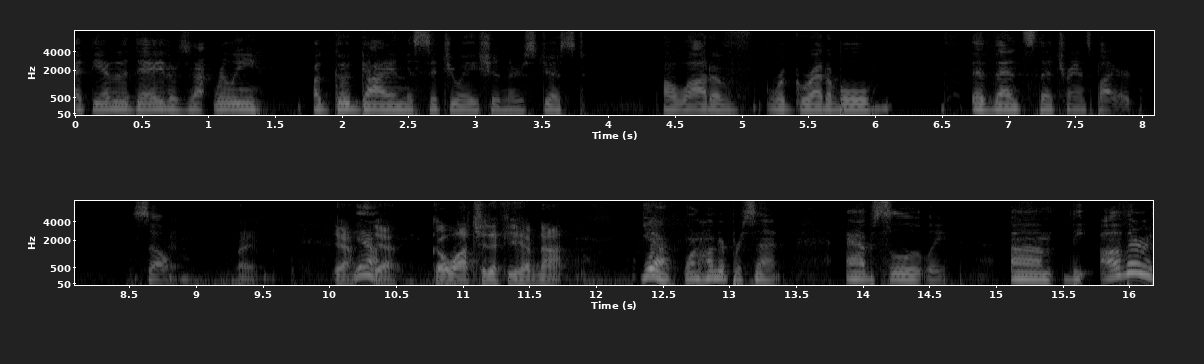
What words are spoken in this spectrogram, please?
at the end of the day, there's not really a good guy in this situation. There's just a lot of regrettable events that transpired. So, right. Yeah, yeah. Yeah. Go watch it if you have not. Yeah, 100%. Absolutely. Um, the other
